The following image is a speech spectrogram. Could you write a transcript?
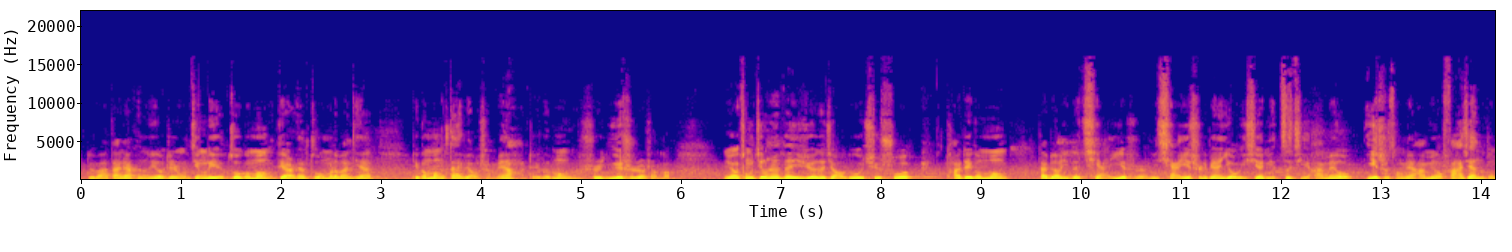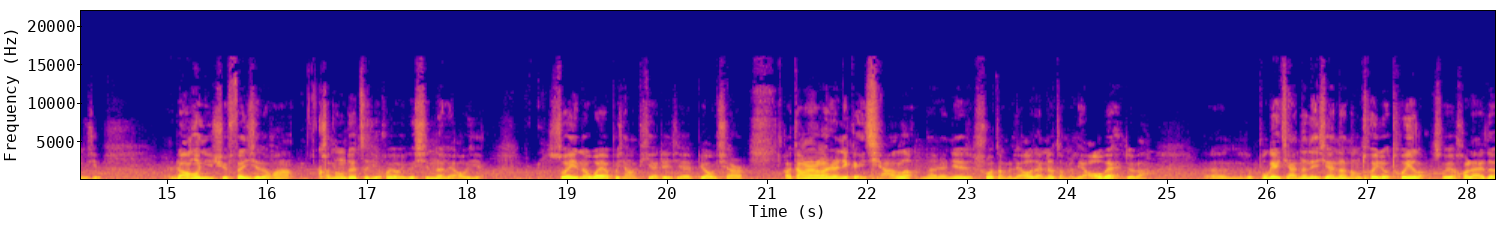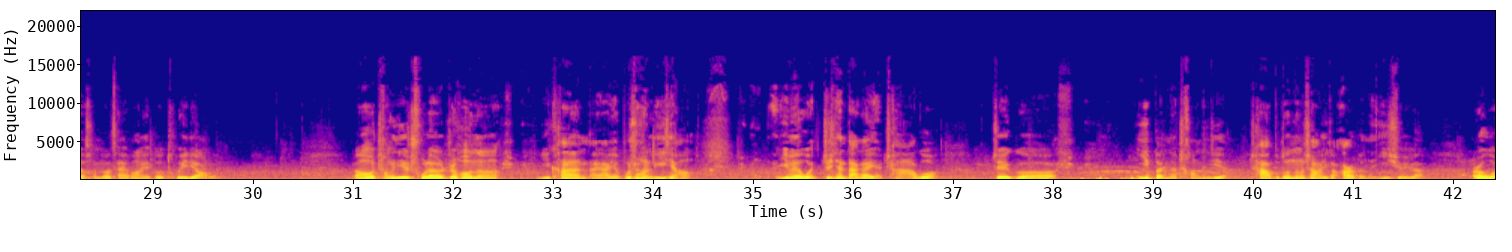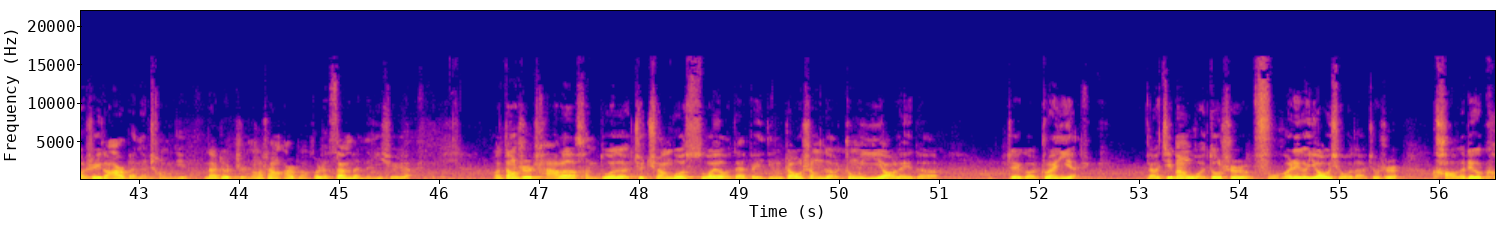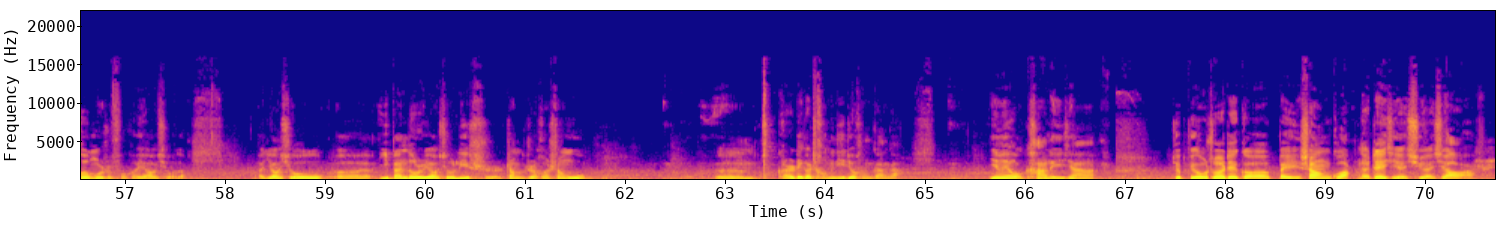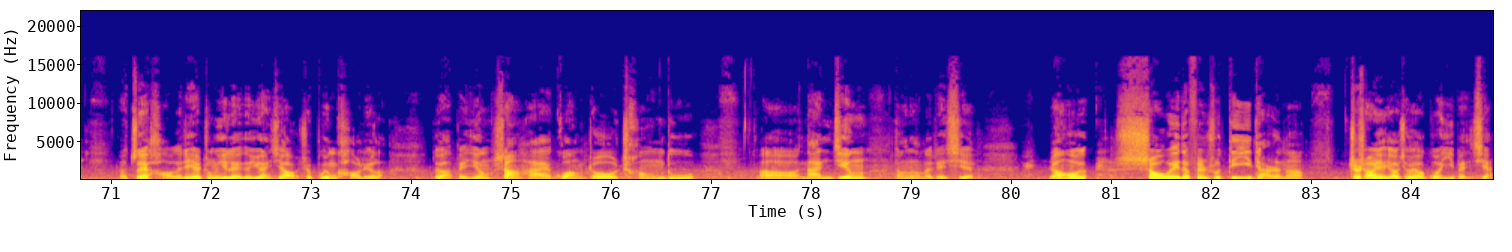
对吧？大家可能也有这种经历，做个梦，第二天琢磨了半天，这个梦代表什么呀？这个梦是预示着什么？你要从精神分析学的角度去说，它这个梦代表你的潜意识，你潜意识里边有一些你自己还没有意识层面还没有发现的东西，然后你去分析的话，可能对自己会有一个新的了解。所以呢，我也不想贴这些标签儿啊。当然了，人家给钱了，那人家说怎么聊咱就怎么聊呗，对吧？嗯，不给钱的那些呢，能推就推了，所以后来的很多采访也都推掉了。然后成绩出来了之后呢，一看，哎呀，也不是很理想，因为我之前大概也查过，这个一本的成绩差不多能上一个二本的医学院，而我是一个二本的成绩，那就只能上二本或者三本的医学院。我当时查了很多的，就全国所有在北京招生的中医药类的这个专业。然后基本上我都是符合这个要求的，就是考的这个科目是符合要求的，呃，要求呃一般都是要求历史、政治和生物，嗯，可是这个成绩就很尴尬，因为我看了一下，就比如说这个北上广的这些学校啊，呃，最好的这些中医类的院校是不用考虑了，对吧？北京、上海、广州、成都，啊，南京等等的这些。然后稍微的分数低一点的呢，至少也要求要过一本线。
